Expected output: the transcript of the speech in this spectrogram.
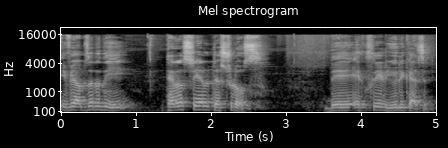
if you observe the terrestrial testudos they excrete uric acid.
